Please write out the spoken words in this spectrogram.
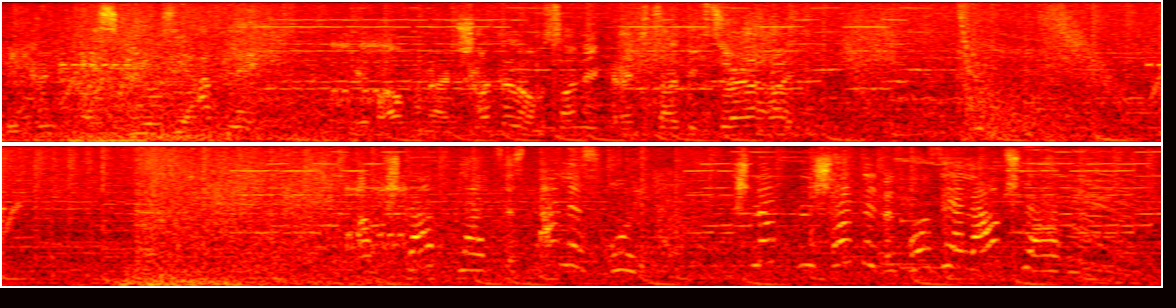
Wir können Espio sie ablenken. Wir brauchen ein Shuttle, um Sonic rechtzeitig zu erreichen. Am Startplatz ist alles ruhig. Schnappt einen Shuttle, bevor sie Alarm schlagen.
